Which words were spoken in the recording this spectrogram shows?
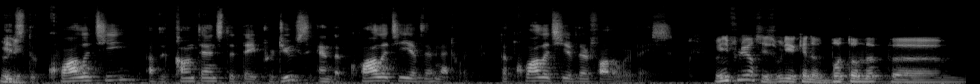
Really? It's the quality of the contents that they produce and the quality of their network the quality of their follower base. So influence is really a kind of bottom-up um,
